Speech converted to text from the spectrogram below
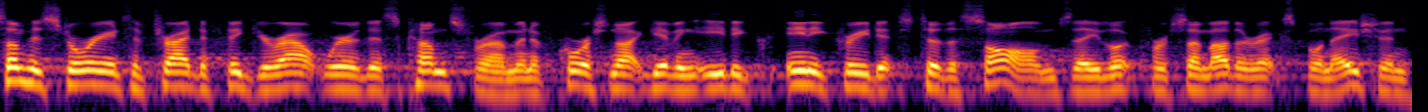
Some historians have tried to figure out where this comes from, and of course, not giving any credence to the Psalms, they look for some other explanation.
